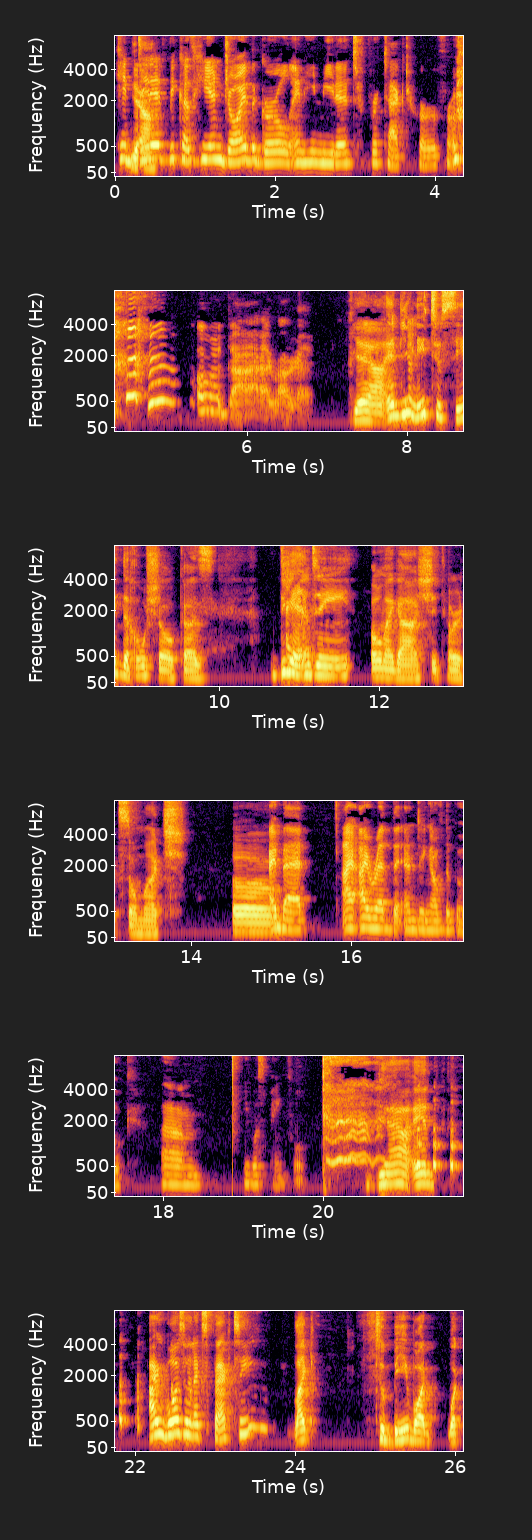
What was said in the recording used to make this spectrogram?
He yeah. did it because he enjoyed the girl and he needed to protect her from. oh my god, I love it. Yeah, and you need to see the whole show because the I ending. Oh my gosh, it hurts so much. Uh, I bet. I I read the ending of the book. Um, it was painful. yeah, and I wasn't expecting like to be what what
